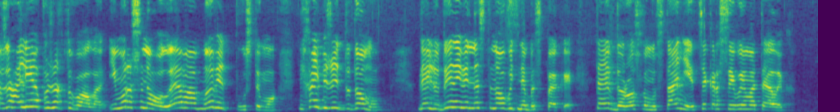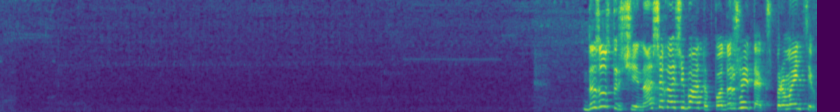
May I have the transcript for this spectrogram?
А взагалі я пожартувала, і морошиного лева ми відпустимо. Нехай біжить додому. Для людини він не становить небезпеки, та й в дорослому стані це красивий метелик. До зустрічі! Нас чекає багато подорожей та експериментів.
